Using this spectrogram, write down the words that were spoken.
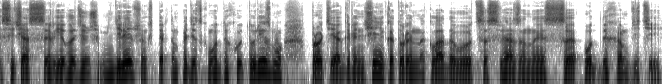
сейчас с Сергеем Владимировичем Менделеевичем, экспертом по детскому отдыху и туризму, про те ограничения, которые накладываются, связанные с отдыхом детей.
